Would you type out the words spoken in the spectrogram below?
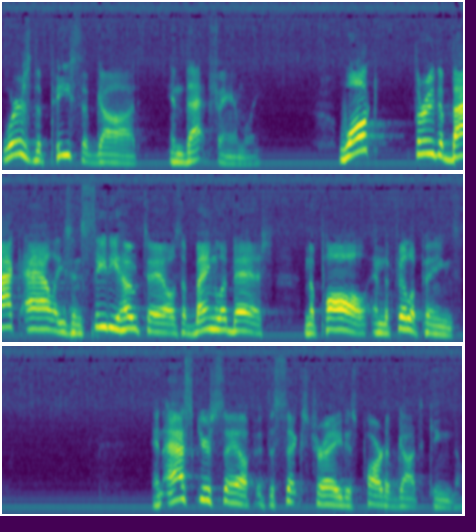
Where's the peace of God in that family? Walk through the back alleys and seedy hotels of Bangladesh, Nepal, and the Philippines and ask yourself if the sex trade is part of God's kingdom.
